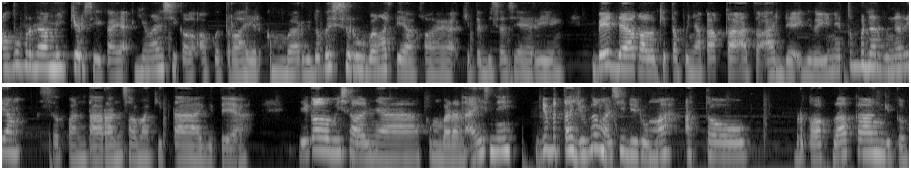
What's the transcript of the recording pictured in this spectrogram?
aku pernah mikir sih kayak gimana sih kalau aku terlahir kembar gitu. Pasti seru banget ya kayak kita bisa sharing. Beda kalau kita punya kakak atau adik gitu. Ini tuh benar-benar yang sepantaran sama kita gitu ya jadi kalau misalnya kembaran Ais nih dia betah juga nggak sih di rumah atau bertolak belakang gitu?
